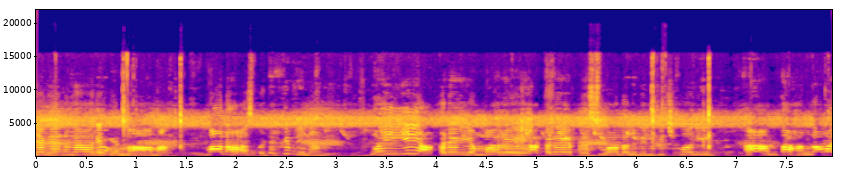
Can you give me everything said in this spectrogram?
జగన్ గారి మామ. వాళ్ళ హాస్పిటల్కి పోయినాడు పోయి అక్కడే ఎంఆర్ఐ అక్కడే ప్రెస్ వాళ్ళని పిలిపించుకొని అంత హంగామా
